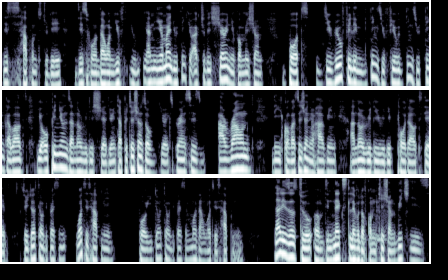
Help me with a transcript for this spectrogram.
This happened today. This one, that one." You've you and in your mind you think you're actually sharing information, but the real feeling, the things you feel, the things you think about, your opinions are not really shared. Your interpretations of your experiences around the conversation you're having are not really really poured out there. So you just tell the person what is happening, but you don't tell the person more than what is happening that leads us to um, the next level of communication, which is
